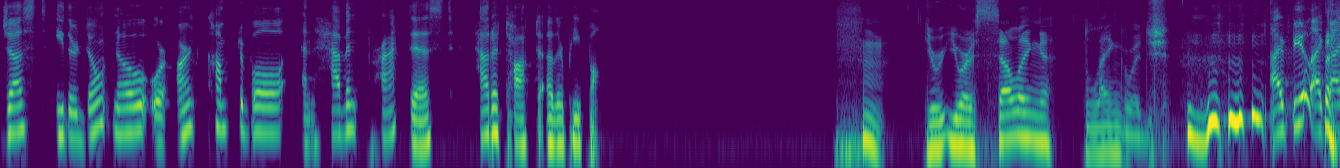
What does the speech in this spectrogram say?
just either don't know or aren't comfortable and haven't practiced how to talk to other people. Hmm. You you are selling language. I feel like I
